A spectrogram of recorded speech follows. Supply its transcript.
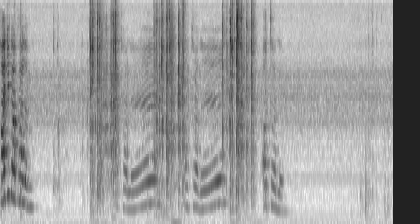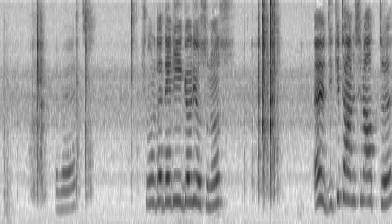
Hadi bakalım. Atalım, atalım, atalım. Evet. Şurada deliği görüyorsunuz. Evet, iki tanesini attı.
